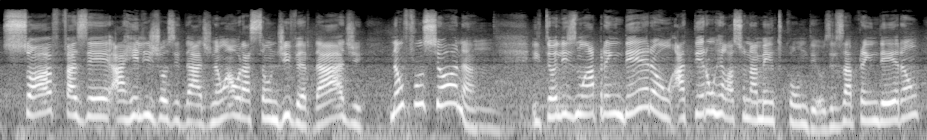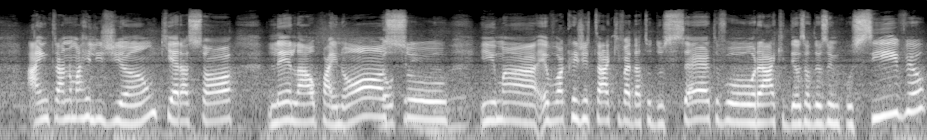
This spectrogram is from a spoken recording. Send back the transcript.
só fazer a religiosidade, não a oração de verdade, não funciona. Então eles não aprenderam a ter um relacionamento com Deus. Eles aprenderam a entrar numa religião que era só ler lá o Pai Nosso Doutrina, né? e uma eu vou acreditar que vai dar tudo certo, vou orar que Deus é o Deus do impossível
